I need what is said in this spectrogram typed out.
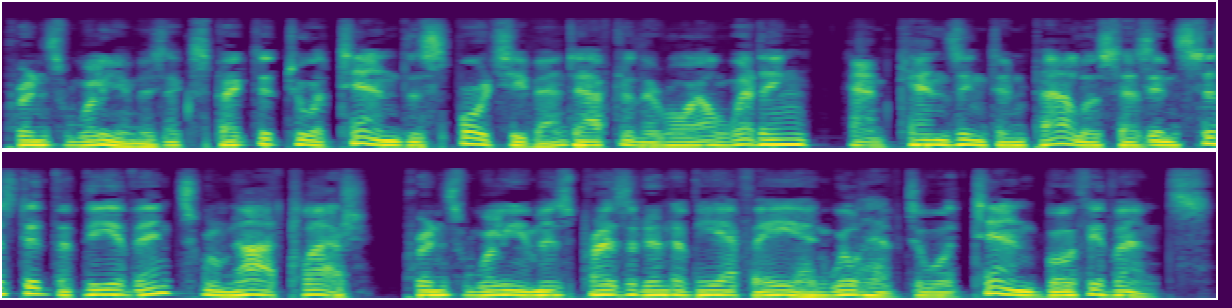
Prince William is expected to attend the sports event after the royal wedding, and Kensington Palace has insisted that the events will not clash. Prince William is president of the FA and will have to attend both events.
